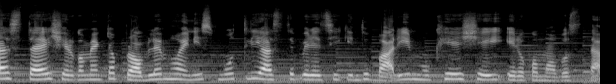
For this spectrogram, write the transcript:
রাস্তায় সেরকম একটা প্রবলেম হয়নি স্মুথলি আসতে পেরেছি, কিন্তু বাড়ির মুখে এসেই এরকম অবস্থা।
